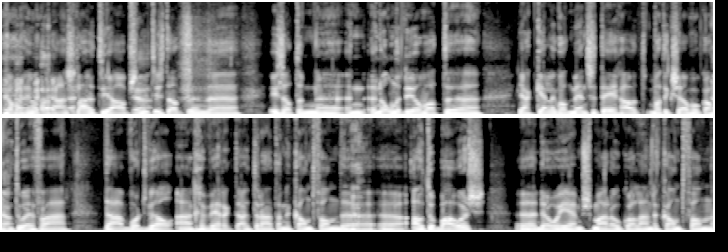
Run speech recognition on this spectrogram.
kan me helemaal bij aansluiten. Ja, absoluut is dat een, is dat een, een, een onderdeel wat eh, ja, kennelijk wat mensen tegenhoudt. Wat ik zelf ook af Ja. en toe ervaar. Daar wordt wel aan gewerkt, uiteraard aan de kant van de Ja. eh, autobouwers, eh, de OEM's, maar ook wel aan de kant van,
